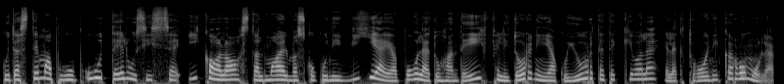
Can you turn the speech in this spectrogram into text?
kuidas tema puhub uut elu sisse igal aastal maailmas koguni viie ja poole tuhande Eiffeli torni jagu juurde tekkivale elektroonikaromule.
